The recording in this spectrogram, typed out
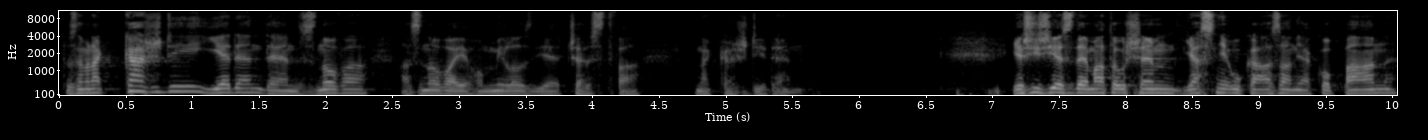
To znamená, každý jeden den znova a znova jeho milost je čerstva na každý den. Ježíš je zde Matoušem jasně ukázán jako pán,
